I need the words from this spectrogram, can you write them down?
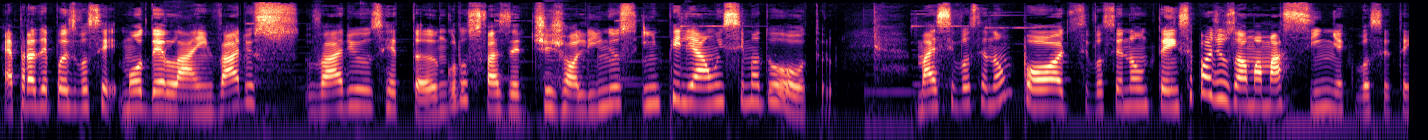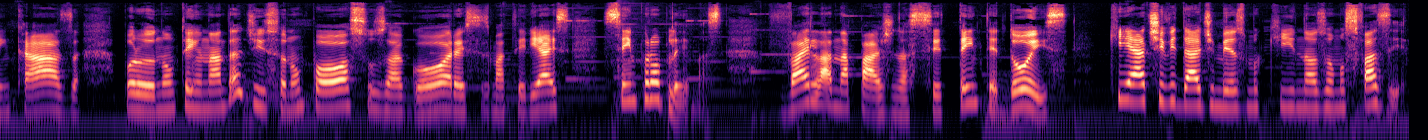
é para depois você modelar em vários vários retângulos, fazer tijolinhos e empilhar um em cima do outro. Mas se você não pode, se você não tem, você pode usar uma massinha que você tem em casa. Por eu não tenho nada disso, eu não posso usar agora esses materiais sem problemas vai lá na página 72, que é a atividade mesmo que nós vamos fazer.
